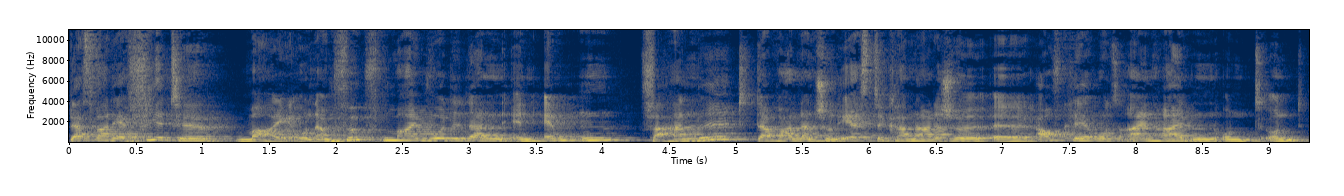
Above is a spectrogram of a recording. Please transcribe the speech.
Das war der 4. Mai. Und am 5. Mai wurde dann in Emden verhandelt. Da waren dann schon erste kanadische äh, Aufklärungseinheiten und, und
